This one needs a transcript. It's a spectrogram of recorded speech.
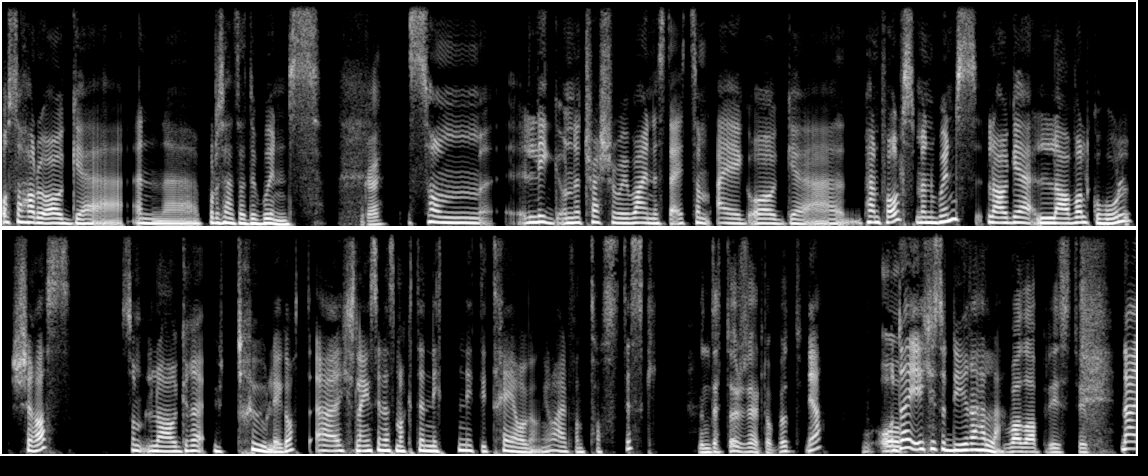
Og så har du òg en eh, produsent som heter Wins, okay. som ligger under Treasury Wine Estate, som eier òg Penfolds, men Wins lager lavalkohol Shiraz som lagrer utrolig godt. Er ikke så lenge siden jeg smakte 1993-årgangen, det var helt fantastisk. Men dette høres helt topp ut. Ja. Og, Og de er ikke så dyre heller. hva da, pristyp? Nei,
